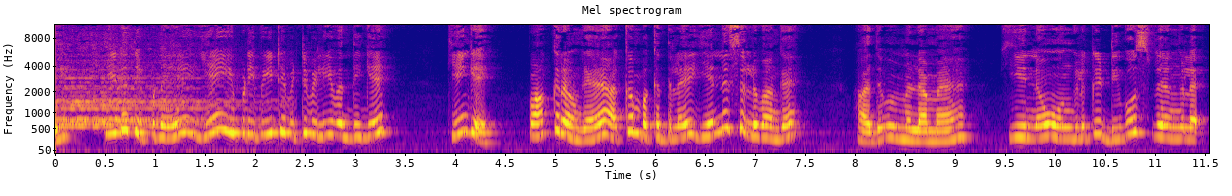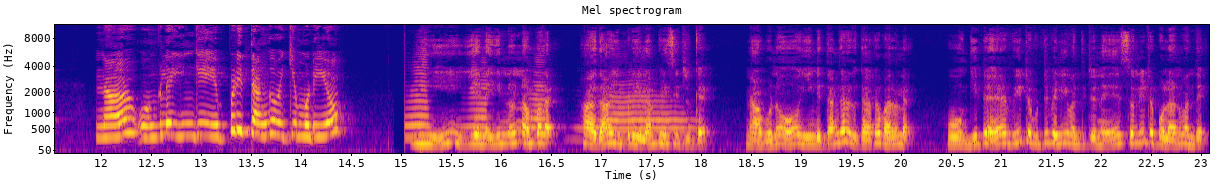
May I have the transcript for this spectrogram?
இது திடுதிப்புன்னு ஏன் இப்படி வீட்டை விட்டு வெளியே வந்தீங்க? ஏங்க பார்க்குறவங்க அக்கம் பக்கத்தில் என்ன சொல்லுவாங்க? அதுவும் இல்லாமல் இன்னும் உங்களுக்கு டிவோர்ஸ் வாங்கலை. நான் உங்களை இங்கே எப்படி தங்க வைக்க முடியும்? நீ என்னை இன்னும் நம்பல. அதான் இப்படி எல்லாம் பேசிட்டு இருக்க நான் ஒன்றும் இங்க தங்குறதுக்காக வரல. உன்கிட்ட வீட்டை விட்டு வெளியே வந்துட்டேன்னு சொல்லிட்டு போலான்னு வந்தேன்.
